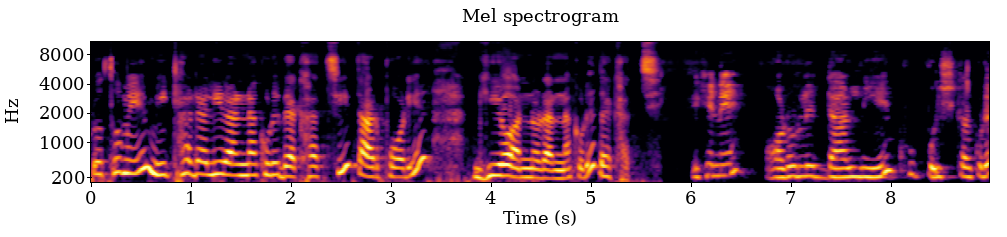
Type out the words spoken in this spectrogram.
প্রথমে মিঠা ডালি রান্না করে দেখাচ্ছি, তারপরে ঘিও অন্ন রান্না করে দেখাচ্ছি। এখানে অরলের ডাল নিয়ে খুব পরিষ্কার করে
